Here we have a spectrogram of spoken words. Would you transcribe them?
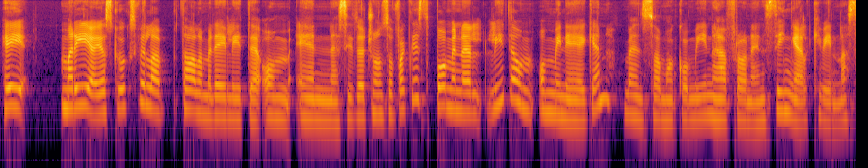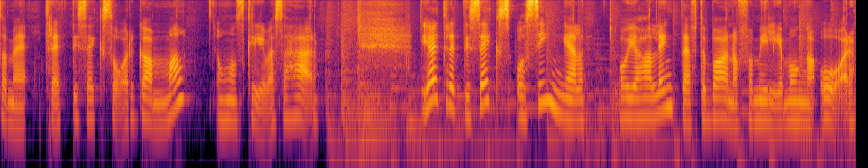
Hej, Maria, jag skulle också vilja tala med dig lite om en situation som faktiskt påminner lite om, om min egen, men som har kommit in här från en singelkvinna som är 36 år gammal. Och hon skriver så här. Jag är 36 och singel och jag har längtat efter barn och familj i många år.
